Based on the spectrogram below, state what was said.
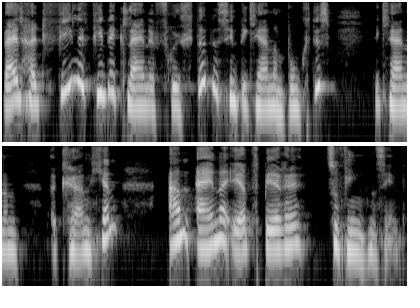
weil halt viele, viele kleine Früchte, das sind die kleinen Punktis, die kleinen äh, Körnchen, an einer Erdbeere zu finden sind.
